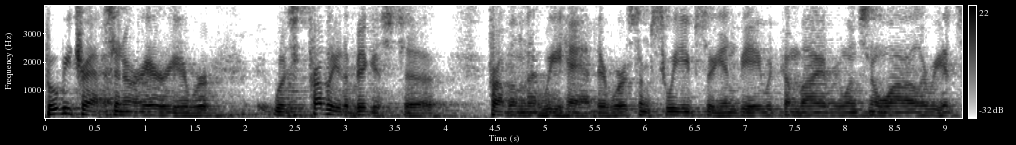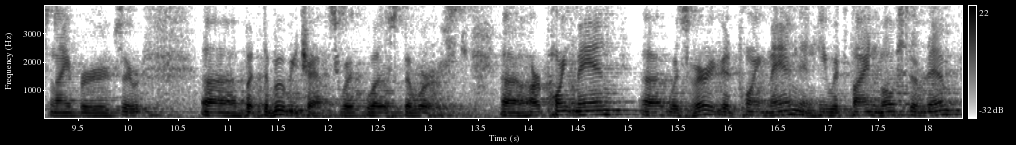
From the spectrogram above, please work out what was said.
Booby traps in our area were, was probably the biggest uh, problem that we had. There were some sweeps, the NVA would come by every once in a while, or we had snipers, or, uh, but the booby traps was, was the worst. Uh, our point man uh, was a very good point man, and he would find most of them.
